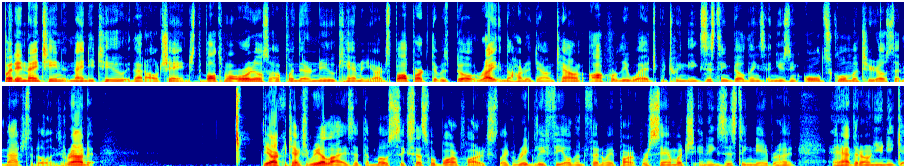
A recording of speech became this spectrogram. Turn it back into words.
But in 1992, that all changed. The Baltimore Orioles opened their new Camden Yards ballpark that was built right in the heart of downtown, awkwardly wedged between the existing buildings and using old school materials that matched the buildings around it. The architects realized that the most successful ballparks like Wrigley Field and Fenway Park were sandwiched in existing neighborhood and had their own unique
